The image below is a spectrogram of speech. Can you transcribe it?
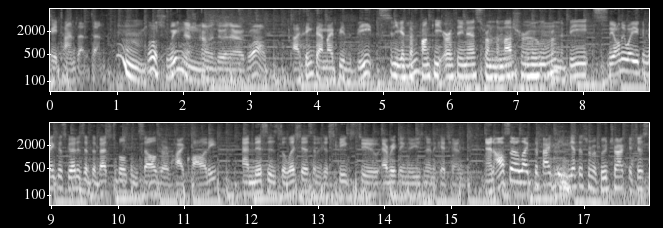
eight times out of 10. Hmm. A little sweetness hmm. coming through in there as well. I think that might be the beets. And you get the mm-hmm. funky earthiness from the mm-hmm. mushroom, mm-hmm. from the beets. The only way you can make this good is if the vegetables themselves are of high quality. And this is delicious and it just speaks to everything they're using in the kitchen. And also like the fact that you can get this from a food truck, it just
